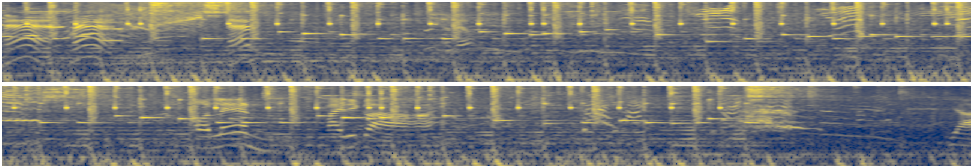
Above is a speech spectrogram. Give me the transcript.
แม่แม่แนทเร็วๆอดเล่น ไปดีกว่าอย่า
